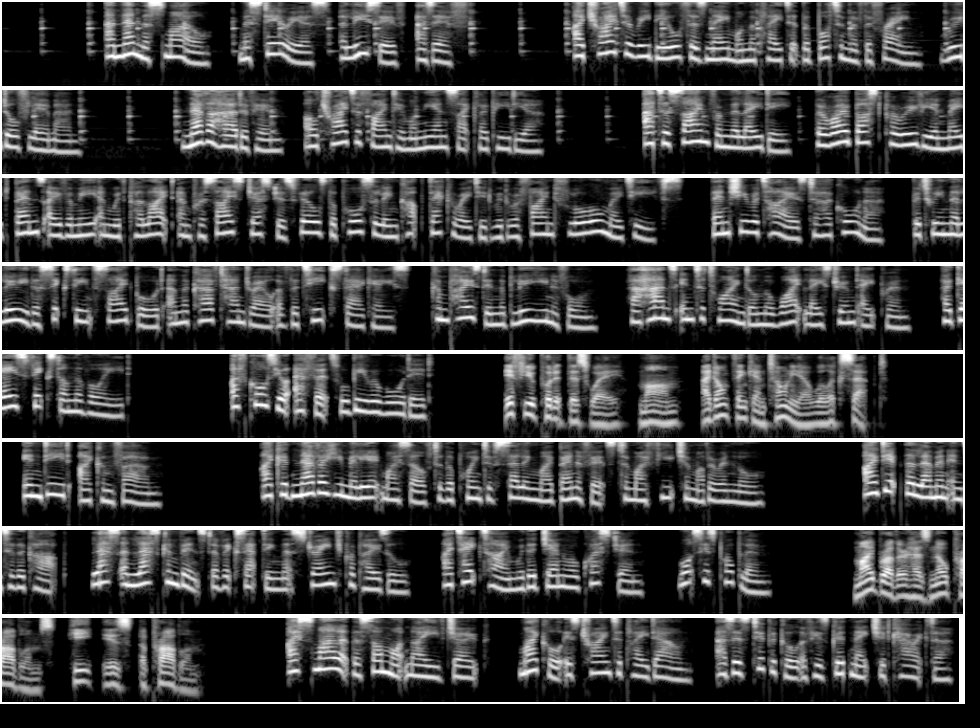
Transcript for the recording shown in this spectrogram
And then the smile, mysterious, elusive, as if. I try to read the author's name on the plate at the bottom of the frame, Rudolf Lehrmann. Never heard of him, I'll try to find him on the encyclopedia. At a sign from the lady, the robust Peruvian maid bends over me and with polite and precise gestures fills the porcelain cup decorated with refined floral motifs. Then she retires to her corner, between the Louis XVI sideboard and the curved handrail of the teak staircase, composed in the blue uniform, her hands intertwined on the white lace-trimmed apron, her gaze fixed on the void. Of course your efforts will be rewarded. If you put it this way, Mom, I don't think Antonia will accept. Indeed, I confirm. I could never humiliate myself to the point of selling my benefits to my future mother-in-law. I dip the lemon into the cup, less and less convinced of accepting that strange proposal. I take time with a general question. What's his problem? My brother has no problems, he is a problem. I smile at the somewhat naive joke, Michael is trying to play down as is typical of his good-natured character.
